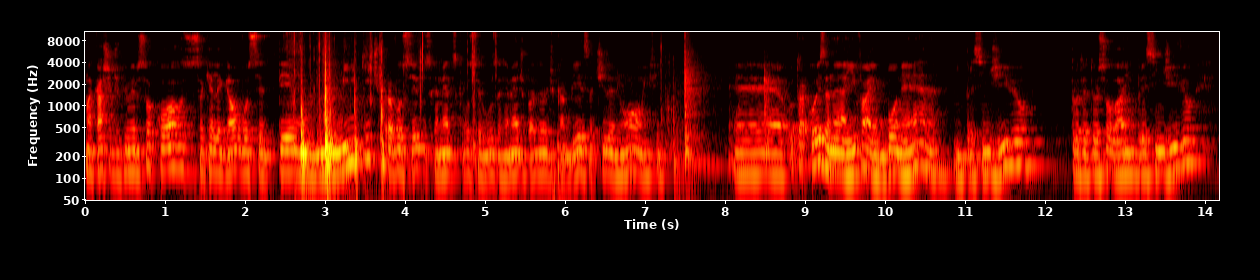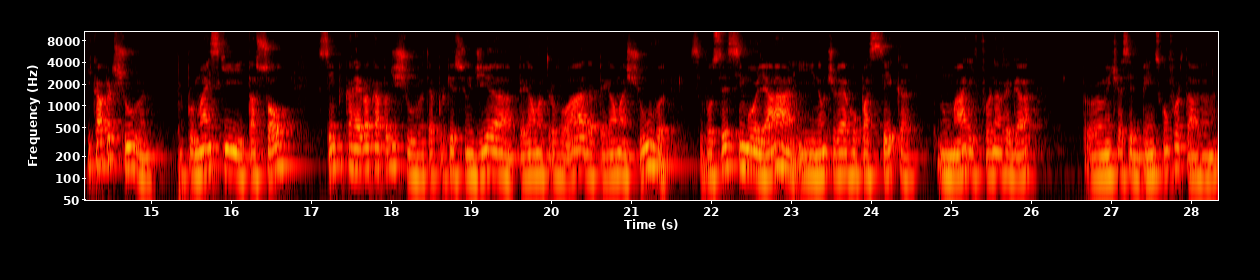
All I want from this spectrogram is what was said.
uma caixa de primeiros socorros. Isso aqui é legal você ter um mini kit para você dos remédios que você usa, remédio para dor de cabeça, Tilenol, enfim. É, outra coisa, né? Aí vai boné, né? imprescindível, protetor solar imprescindível e capa de chuva. Por mais que tá sol, sempre carrega a capa de chuva, até porque se um dia pegar uma trovoada, pegar uma chuva, se você se molhar e não tiver roupa seca no mar e for navegar, provavelmente vai ser bem desconfortável, né?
